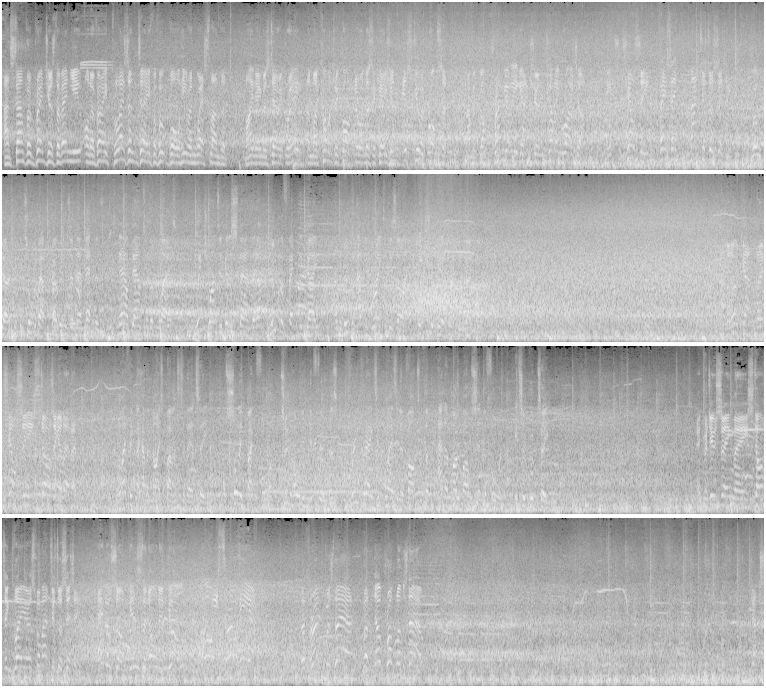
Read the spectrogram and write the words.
And Stamford Bridge is the venue on a very pleasant day for football here in West London. My name is Derek Ray, and my commentary partner on this occasion is Stuart Robson. And we've got Premier League action coming right up. It's Chelsea facing Manchester City. Well, Derek, we can talk about coaches and their methods, but it's now down to the players. Which ones are going to stand out, who will affect the game, and who will have the greater desire? It should be a cracking game, though. The Chelsea starting 11. Well, I think they have a nice balance to their team. A solid back four, two holding midfielders, three creative players in advance of them, and a mobile centre forward. It's a good team. Introducing the starting players for Manchester City. Ederson gets the nod in goal. Oh, he's through here! The threat was there, but no problems now.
